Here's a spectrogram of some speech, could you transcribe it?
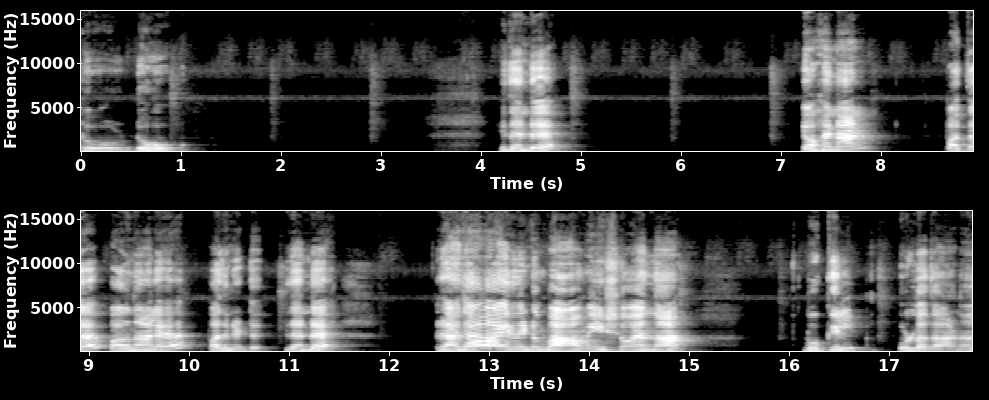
to do. ഇതെൻ്റെ യോഹനാൻ പത്ത് പതിനാല് പതിനെട്ട് ഇതെൻ്റെ രാജാവായിരുന്നിട്ടും പാവം ഈശോ എന്ന ബുക്കിൽ ഉള്ളതാണ്.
